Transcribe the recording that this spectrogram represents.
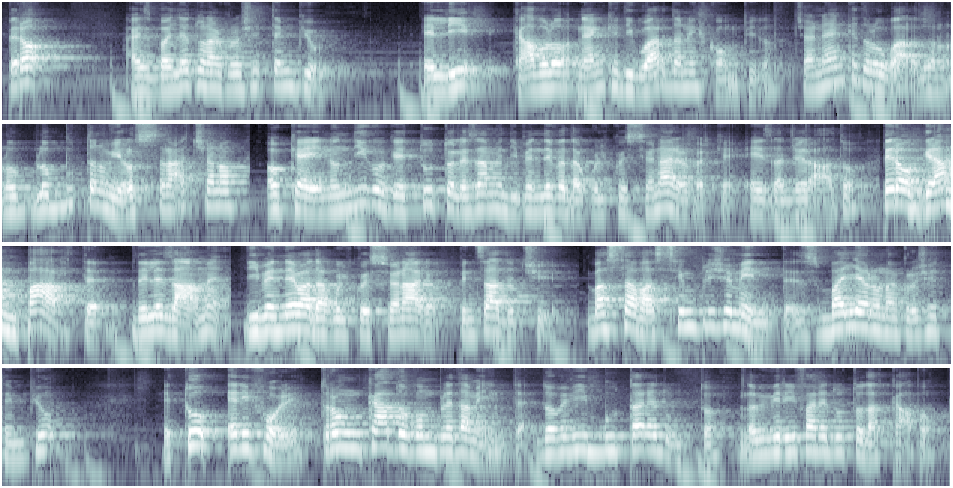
però hai sbagliato una crocetta in più. E lì, cavolo, neanche ti guardano il compito. Cioè, neanche te lo guardano, lo, lo, buttano via, lo stracciano. Ok, non dico che tutto l'esame dipendeva da quel questionario perché è esagerato. Però gran parte dell'esame dipendeva da quel questionario. Pensateci, bastava semplicemente sbagliare una crocetta in più e tu eri fuori, troncato completamente. Dovevi buttare tutto, dovevi rifare tutto da capo.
